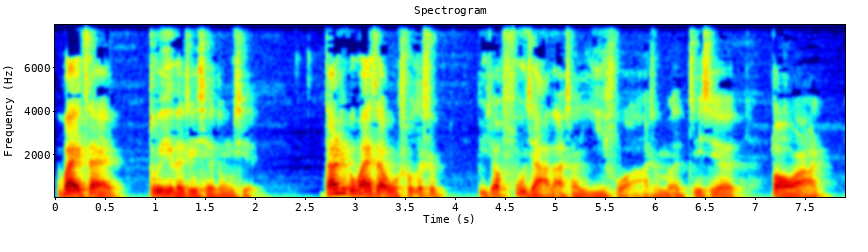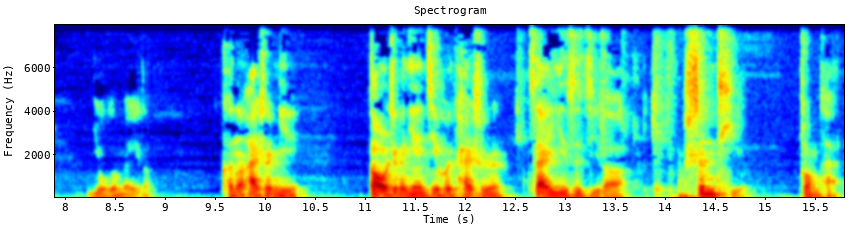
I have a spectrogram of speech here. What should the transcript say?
外在堆的这些东西。当然，这个外在我说的是比较附加的，像衣服啊什么这些包啊，有的没的，可能还是你。到了这个年纪，会开始在意自己的身体状态。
